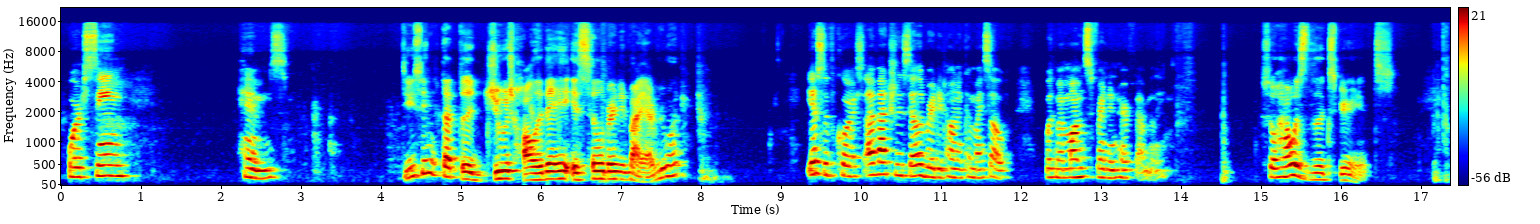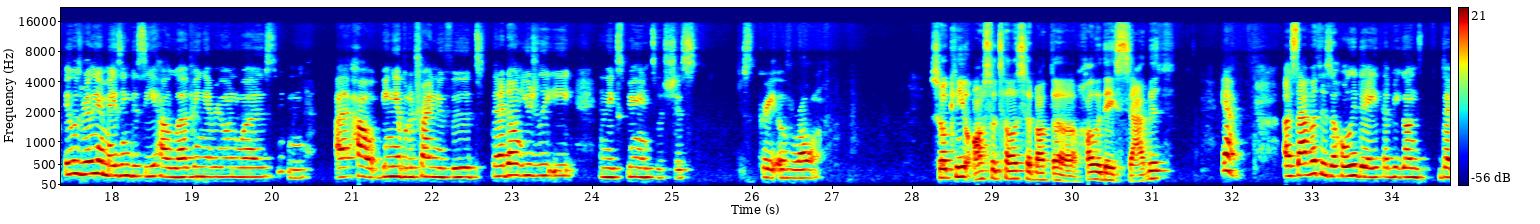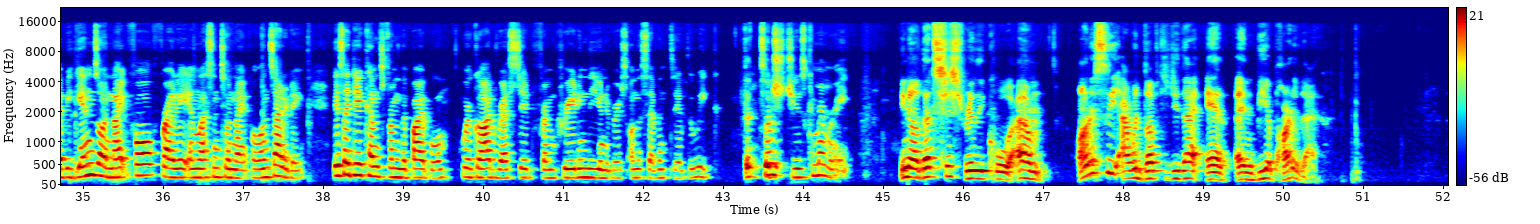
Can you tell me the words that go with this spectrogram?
Or sing hymns. Do you think that the Jewish holiday is celebrated by everyone? Yes, of course. I've actually celebrated Hanukkah myself with my mom's friend and her family. So, how was the experience? It was really amazing to see how loving everyone was and I, how being able to try new foods that I don't usually eat, and the experience was just just great overall. So, can you also tell us about the holiday Sabbath? Yeah. A Sabbath is a holy day that begins that begins on nightfall Friday and lasts until nightfall on Saturday. This idea comes from the Bible, where God rested from creating the universe on the seventh day of the week, That's which Jews commemorate. you know that's just really cool. Um, honestly, I would love to do that and and be a part of that.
